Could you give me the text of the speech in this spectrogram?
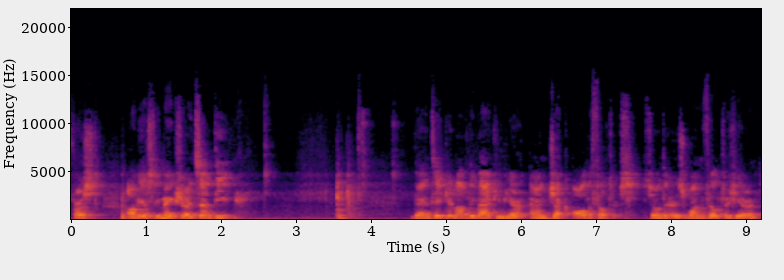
First, obviously make sure it's empty. Then take your lovely vacuum here and check all the filters. So there's one filter here.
